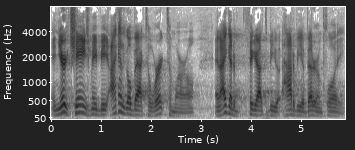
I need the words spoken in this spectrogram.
And your change may be, I got to go back to work tomorrow and I got to figure out to be, how to be a better employee.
